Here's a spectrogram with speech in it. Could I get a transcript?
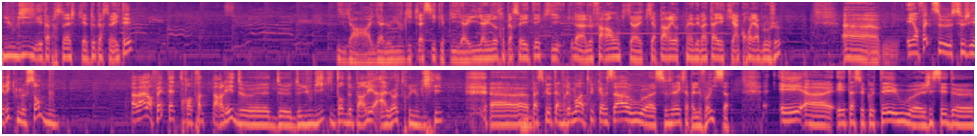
Yugi est un personnage qui a deux personnalités. Il y a, y a le Yugi classique et puis il y a, une autre personnalité qui, le pharaon qui, apparaît au moyen des batailles et qui est incroyable au jeu. Euh, et en fait, ce, ce générique me semble pas mal en fait être en train de parler de, de, de Yugi qui tente de parler à l'autre Yugi. Euh, parce que t'as vraiment un truc comme ça où euh, ce générique s'appelle Voice et t'as ce côté où j'essaie de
